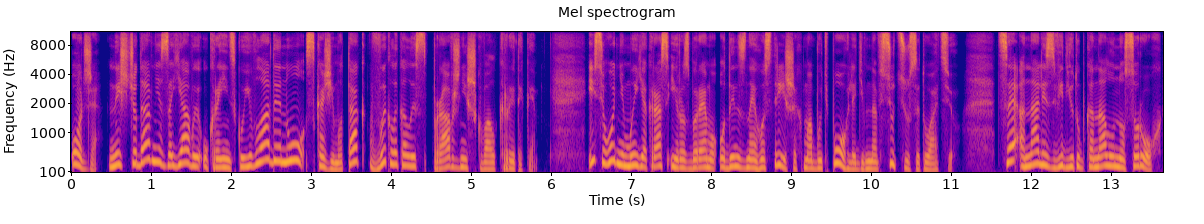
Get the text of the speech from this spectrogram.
Отже, нещодавні заяви української влади, ну, скажімо так, викликали справжній шквал критики. І сьогодні ми якраз і розберемо один з найгостріших, мабуть, поглядів на всю цю ситуацію. Це аналіз від ютуб-каналу «Носорог»,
